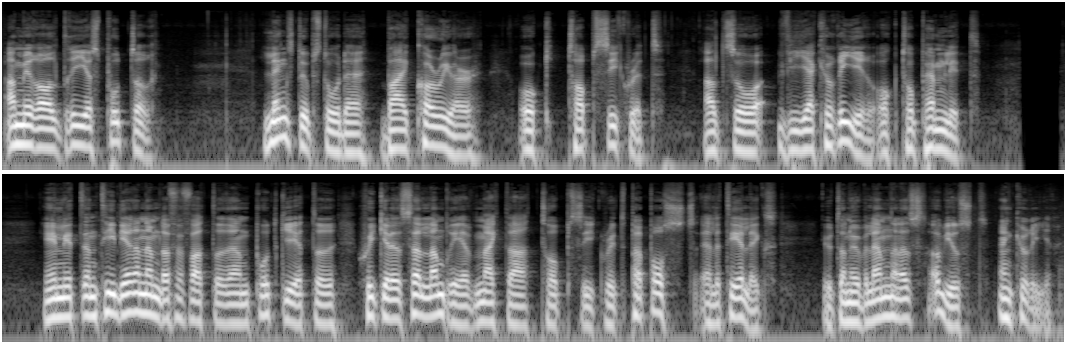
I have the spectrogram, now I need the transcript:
amiral Drius Putter Längst upp står det By Courier och Top Secret, alltså via kurir och topphemligt. Enligt den tidigare nämnda författaren Potgieter skickades sällan brev märkta Top Secret per post eller telex, utan överlämnades av just en kurir.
